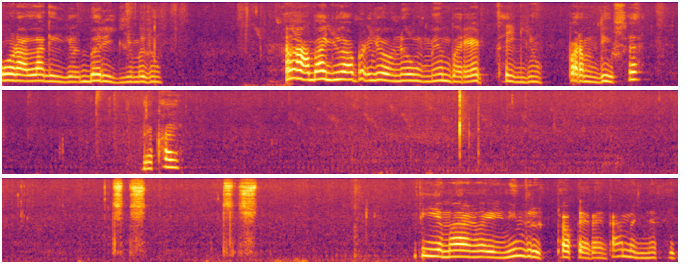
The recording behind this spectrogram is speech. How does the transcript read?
ઓળા લાગી ગયો, બરી ગયું બધું. હા, આ બાજુ આપણે જો નવું મેમ્બર એડ થઈ ગયું, પરમ દિવસે. દેખાય? એ મારા નીંદરું ટકે, કંઈ કામ જ નથી.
